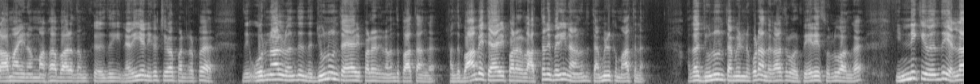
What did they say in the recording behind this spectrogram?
ராமாயணம் மகாபாரதம் இது நிறைய நிகழ்ச்சிகள்லாம் பண்ணுறப்ப இது ஒரு நாள் வந்து இந்த ஜுனூன் தயாரிப்பாளர் என்னை வந்து பார்த்தாங்க. அந்த பாம்பே தயாரிப்பாளர்கள் அத்தனை பேரையும் நான் வந்து தமிழுக்கு மாற்றினேன் அதான் ஜுனூன் தமிழ்னு கூட அந்த காலத்தில் ஒரு பேரே சொல்லுவாங்க. இன்றைக்கி வந்து எல்லா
